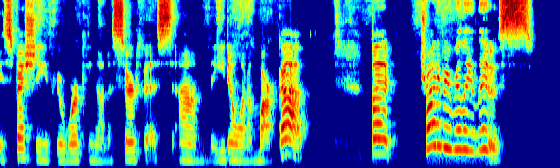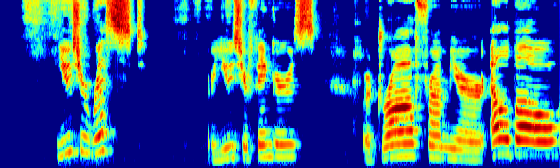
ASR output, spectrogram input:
especially if you're working on a surface um, that you don't want to mark up. But try to be really loose. Use your wrist or use your fingers or draw from your elbow.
